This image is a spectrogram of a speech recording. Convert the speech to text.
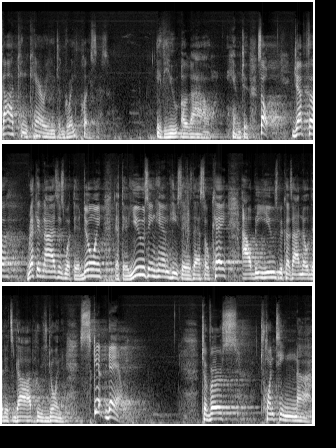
God can carry you to great places if you allow Him to. So, Jephthah recognizes what they're doing, that they're using him. He says, That's okay. I'll be used because I know that it's God who's doing it. Skip down to verse 29.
